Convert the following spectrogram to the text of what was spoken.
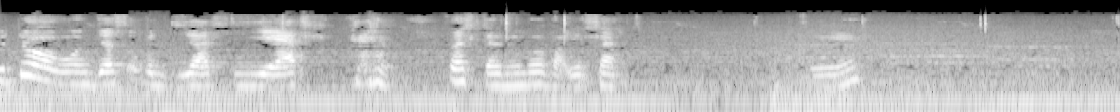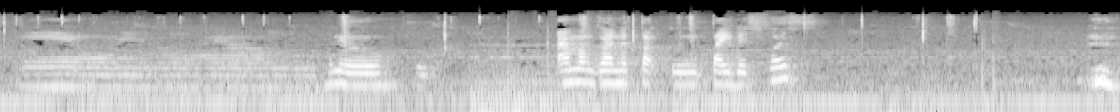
The door won't just open just yet. First, tell me more about yourself. Okay. Hello. I'm gonna talk to Tidus first.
